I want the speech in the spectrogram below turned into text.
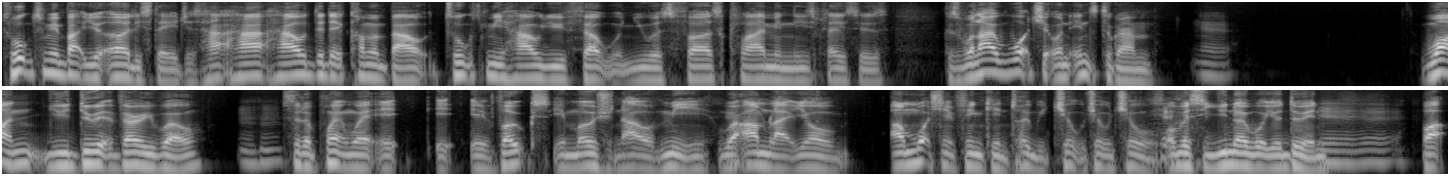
Talk to me about your early stages. How how how did it come about? Talk to me how you felt when you was first climbing these places. Because when I watch it on Instagram, Yeah. One you do it very well Mm-hmm. to the point where it, it evokes emotion out of me. Where I'm like, yo, I'm watching thinking, Tobi, chill, chill, chill. Obviously, you know what you're doing, Yeah, yeah, but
